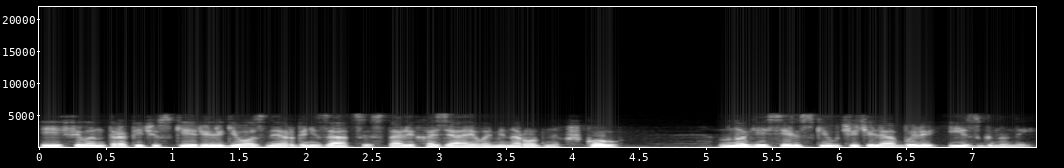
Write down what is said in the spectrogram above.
и филантропические религиозные организации стали хозяевами народных школ, многие сельские учителя были изгнаны,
